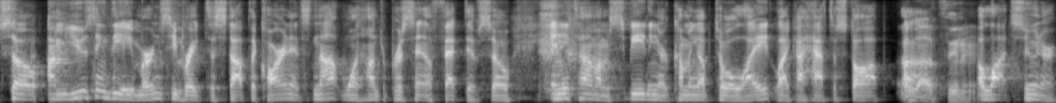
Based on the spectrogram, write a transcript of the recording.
So i'm using the emergency brake to stop the car and it's not 100% effective. So anytime i'm speeding or coming up to a light like i have to stop A lot uh, sooner. a lot sooner.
